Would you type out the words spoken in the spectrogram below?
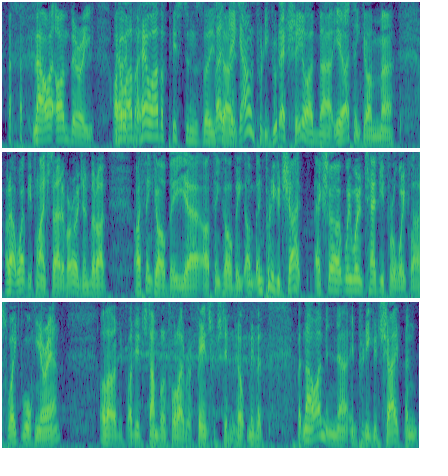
no, I, am very. How are, the, how are the Pistons these they, days? They're going pretty good, actually. I'm, uh, yeah, I think I'm. Uh, I don't, won't be playing State of Origin, but I, I think I'll be. Uh, I think I'll be. I'm in pretty good shape. Actually, we were in Tassie for a week last week, walking around. Although I did, I did stumble and fall over a fence, which didn't help me. But, but no, I'm in uh, in pretty good shape. And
